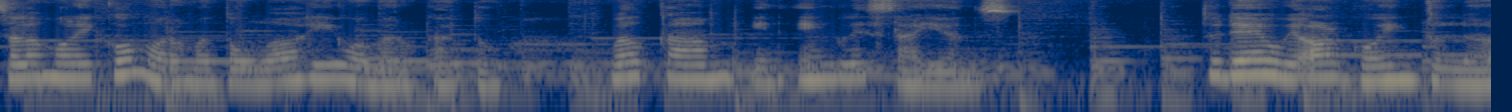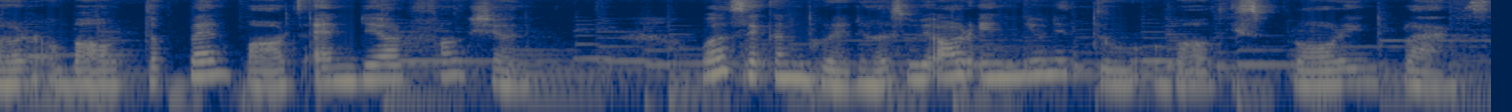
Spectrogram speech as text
Assalamualaikum warahmatullahi wabarakatuh. Welcome in English Science. Today we are going to learn about the plant parts and their function. Well, second graders, we are in Unit 2 about exploring plants.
